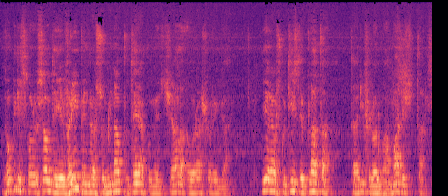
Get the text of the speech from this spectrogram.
Nobilii se foloseau de evrei pentru a sumina puterea comercială a orașului regale. Ei erau scutiți de plata tarifelor vamale și taxe.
